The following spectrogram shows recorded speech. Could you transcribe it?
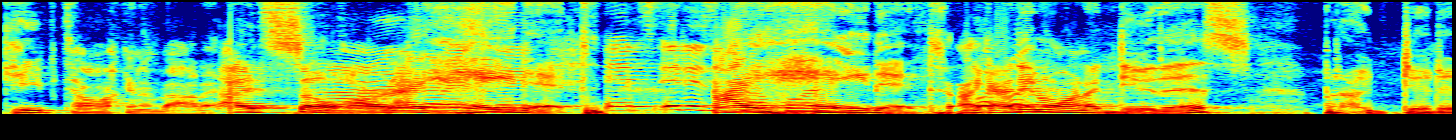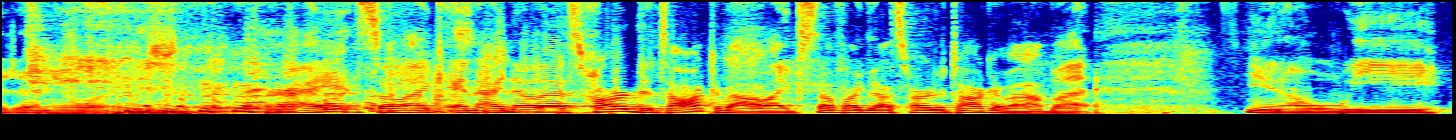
keep talking about it. It's so No, hard. I hate it. It's it is a I tough one. hate it. Like But, I didn't want to do this, but I did it anyways. right? So like and I know that's hard to talk about. Like stuff like that's hard to talk about, but you know, we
